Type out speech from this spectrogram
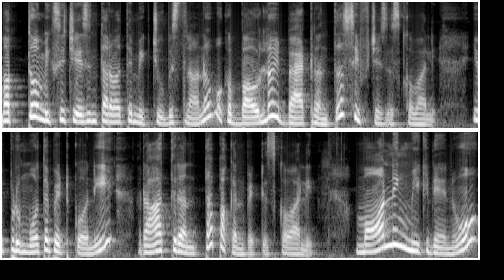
మొత్తం మిక్సీ చేసిన తర్వాతే మీకు చూపిస్తున్నాను. ఒక బౌల్లో ఈ బ్యాటర్ అంతా సిఫ్ట్ చేసేసుకోవాలి. ఇప్పుడు మూత పెట్టుకొని రాత్రి అంతా పక్కన పెట్టేసుకోవాలి. మార్నింగ్ మీకు నేను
